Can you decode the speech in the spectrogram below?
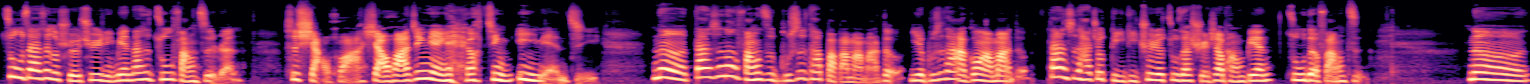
住在这个学区里面，但是租房子人是小华，小华今年也要进一年级。那但是那个房子不是他爸爸妈妈的，也不是他阿公阿妈的，但是他就的的确确住在学校旁边租的房子。那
